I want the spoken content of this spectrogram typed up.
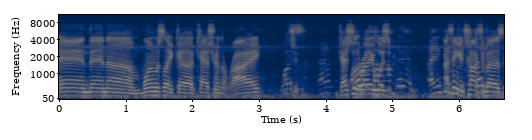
And then um, one was like uh, Catcher in the Rye. What? Catcher in the Rye was I think, I think it talked about his-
